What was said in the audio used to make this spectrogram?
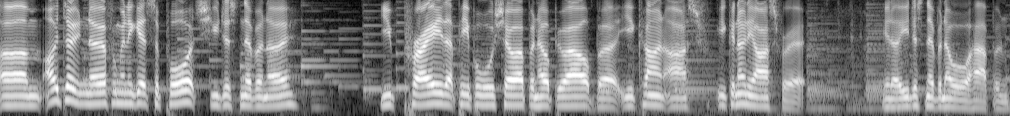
Um, I don't know if I'm going to get support. You just never know. You pray that people will show up and help you out, but you can't ask. You can only ask for it. You know, you just never know what will happen.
